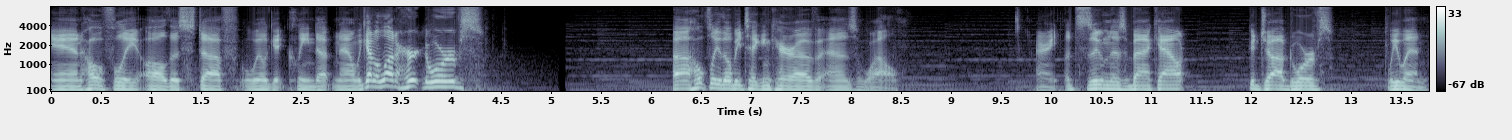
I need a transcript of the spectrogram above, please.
and hopefully all this stuff will get cleaned up now. We got a lot of hurt dwarves. Uh, hopefully they'll be taken care of as well. All right, let's zoom this back out. Good job, dwarves. We win.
